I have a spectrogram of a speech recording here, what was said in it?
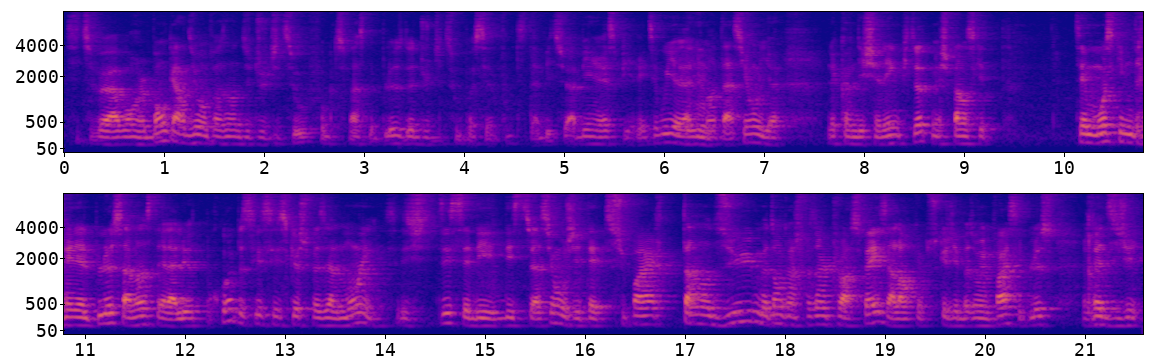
Si tu veux avoir un bon cardio en faisant du jujitsu, il faut que tu fasses le plus de jujitsu possible. Il faut que tu t'habitues à bien respirer. Oui, il y a l'alimentation, il y a le conditioning, puis tout, mais je pense que moi, ce qui me drainait le plus avant, c'était la lutte. Pourquoi? Parce que c'est ce que je faisais le moins. C'est- des, des situations où j'étais super tendu, mettons, quand je faisais un crossface, alors que tout ce que j'ai besoin de faire, c'est plus rediriger,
